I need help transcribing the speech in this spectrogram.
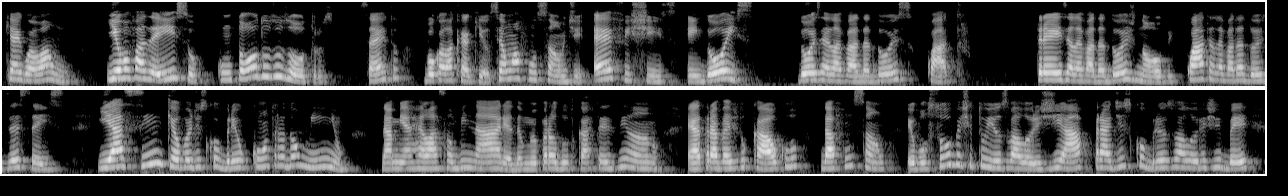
que é igual a 1. E eu vou fazer isso com todos os outros, certo? Vou colocar aqui, ó, se é uma função de fx em 2, 2 elevado a 2, 4. 3 elevado a 2, 9. 4 elevado a 2, 16. E é assim que eu vou descobrir o contradomínio da minha relação binária, do meu produto cartesiano. É através do cálculo da função. Eu vou substituir os valores de A para descobrir os valores de B,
